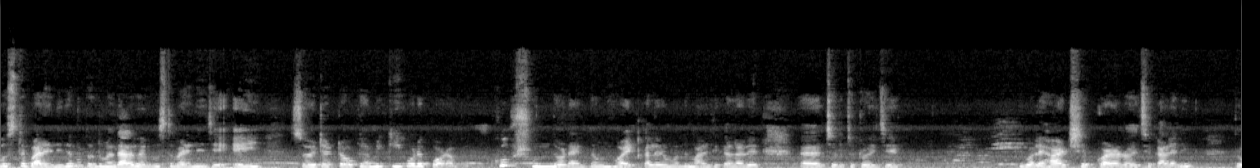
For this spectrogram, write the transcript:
বুঝতে পারেনি, জানো তো? তোমার দাদাভাই বুঝতে পারেনি যে এই সোয়েটারটা ওকে আমি কি করে পরাবো? খুব সুন্দর, একদম হোয়াইট কালারের মধ্যে, মাল্টি কালারের ছোটো ছোটো ওই যে কী বলে, হার্ট শেপ করা রয়েছে কালারিং। তো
